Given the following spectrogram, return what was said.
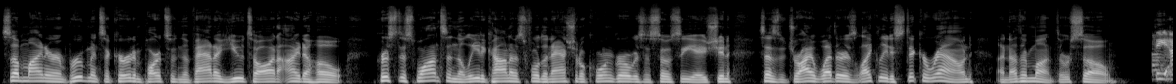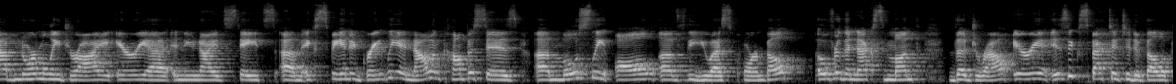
some minor improvements occurred in parts of Nevada, Utah, and Idaho. Krista Swanson, the lead economist for the National Corn Growers Association, says the dry weather is likely to stick around another month or so. The abnormally dry area in the United States um, expanded greatly and now encompasses uh, mostly all of the U.S. Corn Belt. Over the next month, the drought area is expected to develop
